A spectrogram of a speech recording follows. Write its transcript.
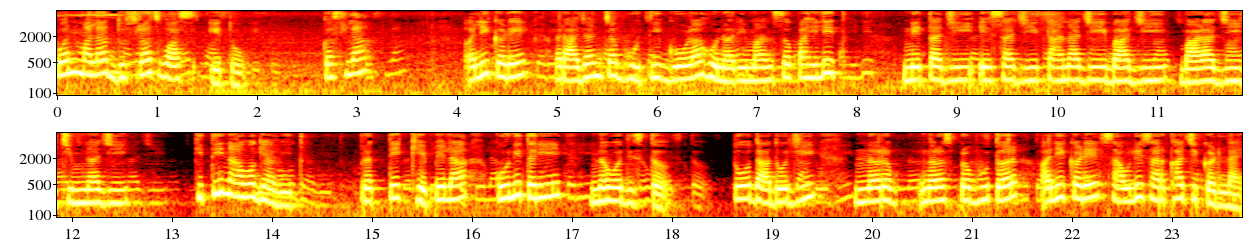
पण मला दुसराच वास येतो. कसला? अलीकडे राजांच्या भोवती गोळा होणारी माणसं पाहिलीत. नेताजी एसाजी तानाजी बाजी बाळाजी चिमणाजी किती नावं घ्यावीत? प्रत्येक खेपेला कोणीतरी नवं दिसतं. तो दादोजी नर नरसप्रभू तर अलीकडे सावलीसारखा चिकडलाय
